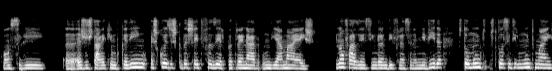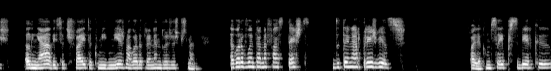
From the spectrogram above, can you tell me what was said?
consegui uh, ajustar aqui um bocadinho, as coisas que deixei de fazer para treinar um dia a mais não fazem assim grande diferença na minha vida, estou muito, estou a sentir muito mais alinhada e satisfeita comigo mesma, agora treinando duas vezes por semana. Agora vou entrar na fase de teste de treinar três vezes. Olha, comecei a perceber que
